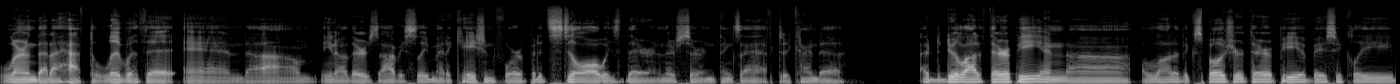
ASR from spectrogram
learn that I have to live with it. And um, you know, there's obviously medication for it, but it's still always there. And there's certain things I have to kind of I had to do a lot of therapy and uh, a lot of exposure therapy. of Basically,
